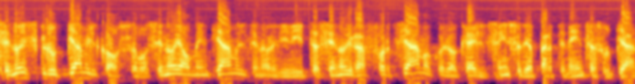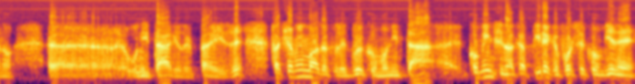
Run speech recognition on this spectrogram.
Se noi sviluppiamo il Kosovo, se noi aumentiamo il tenore di vita, se noi rafforziamo quello che è il senso di appartenenza sul piano eh, unitario del Paese, facciamo in modo che le due comunità eh, comincino a capire che forse conviene,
